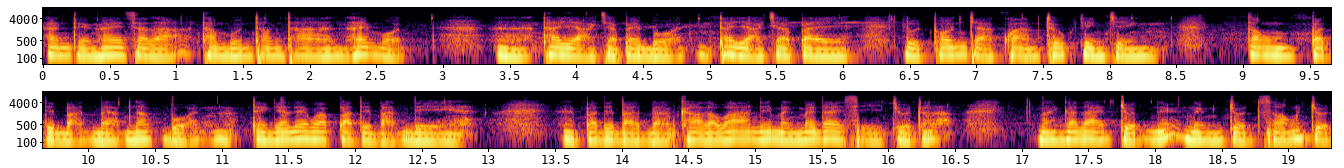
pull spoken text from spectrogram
ท่านถึงให้สละทำบุญทำทานให้หมด ถ้าอยากจะไปบวชถ้าอยากจะไปหลุดพ้นจากความทุกข์จริง ๆ ต้องปฏิบัติแบบนักบวชถึงจะเรียกว่าปฏิบัติดีปฏิบัติแบบคารวะนี้มันไม่ได้สี่จุดมันก็ได้จุดหนึ่งจุดสองจุด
